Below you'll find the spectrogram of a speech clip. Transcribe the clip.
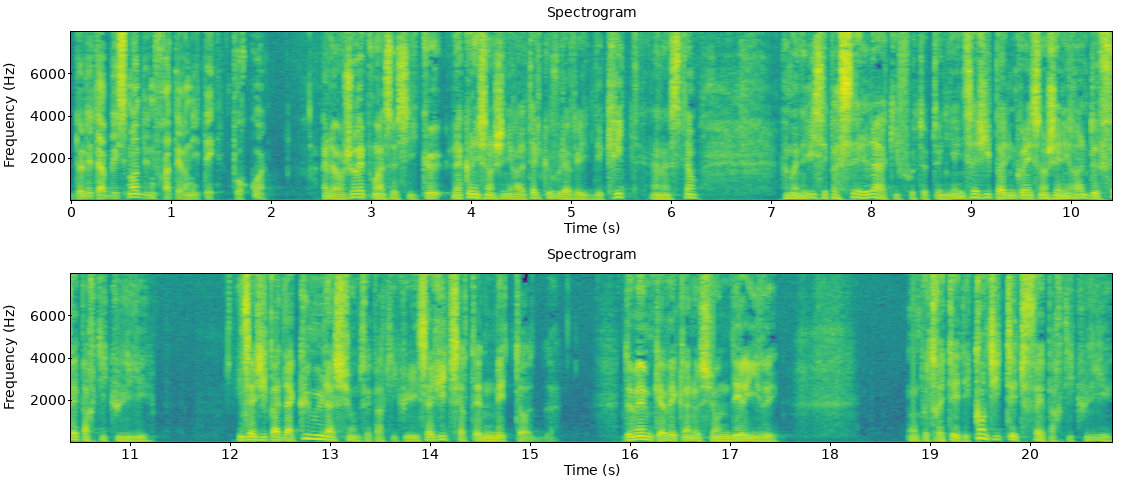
de l'établissement d'une fraternité. Pourquoi? Alors je réponds à ceci, que la connaissance générale telle que vous l'avez décrite un instant, à mon avis, c'est pas celle-là qu'il faut obtenir. Il ne s'agit pas d'une connaissance générale de faits particuliers. Il ne s'agit pas de l'accumulation de faits particuliers, il s'agit de certaines méthodes. De même qu'avec la notion de dérivée, on peut traiter des quantités de faits particuliers.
